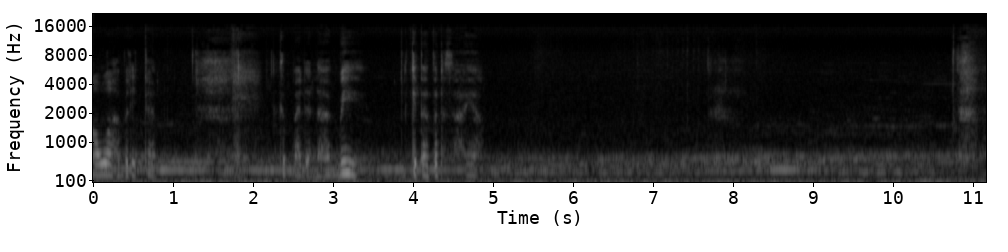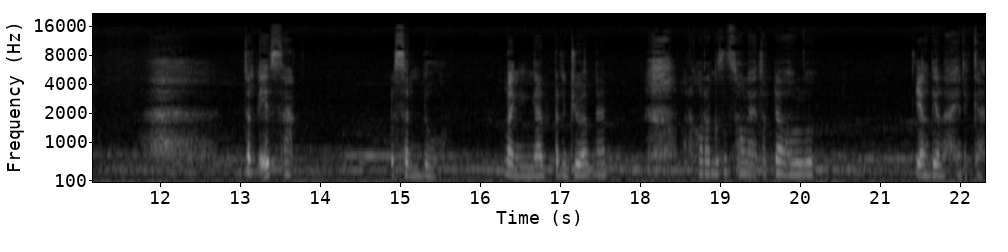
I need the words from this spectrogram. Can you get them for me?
Allah berikan kepada Nabi kita tersayang. Terisak, sendu, mengingat perjuangan orang-orang sesoleh terdahulu yang dilahirkan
